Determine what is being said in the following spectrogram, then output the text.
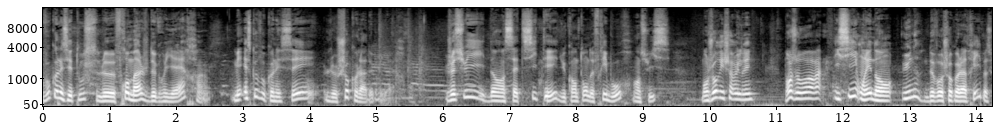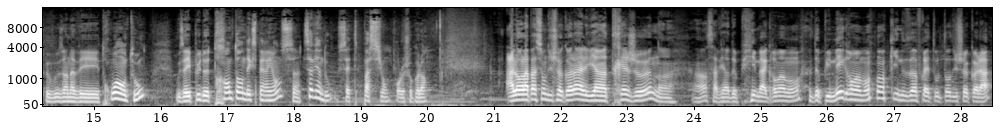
Vous connaissez tous le fromage de Gruyère, mais est-ce que vous connaissez le chocolat de Gruyère? Je suis dans cette cité du canton de Fribourg, en Suisse. Bonjour Richard Uldry. Bonjour. Ici, on est dans une de vos chocolateries, parce que vous en avez trois en tout. Vous avez plus de 30 ans d'expérience. Ça vient d'où, cette passion pour le chocolat? Alors, la passion du chocolat, elle vient très jeune. Hein, ça vient depuis ma grand-maman, depuis mes grands-mamans qui nous offraient tout le temps du chocolat.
